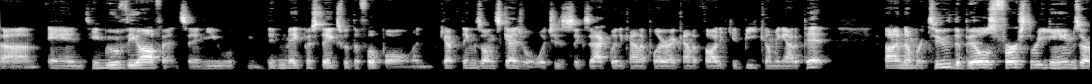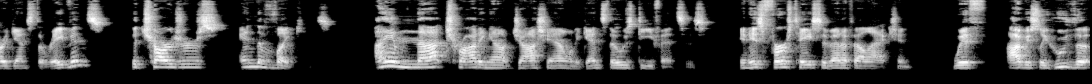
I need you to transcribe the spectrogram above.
um, and he moved the offense, and he didn't make mistakes with the football, and kept things on schedule, which is exactly the kind of player I kind of thought he could be coming out of Pitt. Uh, number two, the Bills' first three games are against the Ravens, the Chargers, and the Vikings. I am not trotting out Josh Allen against those defenses in his first taste of NFL action with obviously who the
